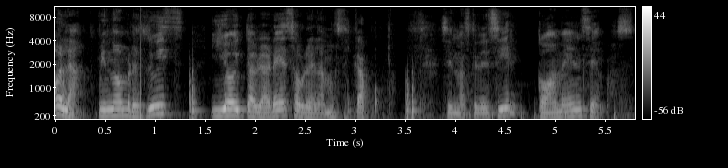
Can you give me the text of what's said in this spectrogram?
Hola, mi nombre es Luis y hoy te hablaré sobre la música pop. Sin más que decir, comencemos.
